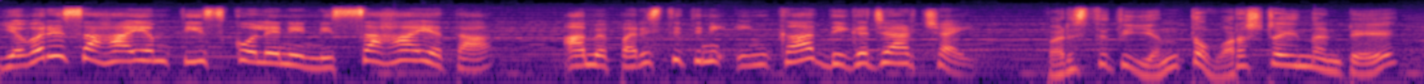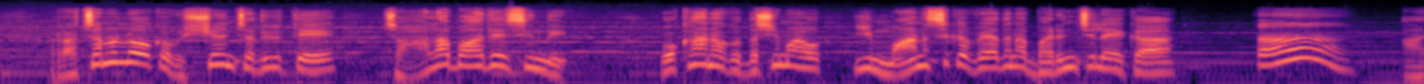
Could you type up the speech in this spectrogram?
ఎవరి సహాయం తీసుకోలేని నిస్సహాయత ఆమె పరిస్థితిని ఇంకా దిగజార్చాయి. పరిస్థితి ఎంత వరస్ట్ అయిందంటే రచనలో ఒక విషయం చదివితే చాలా బాధేసింది. ఒకానొక దశమ ఈ మానసిక వేదన భరించలేక ఆ! ఆ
